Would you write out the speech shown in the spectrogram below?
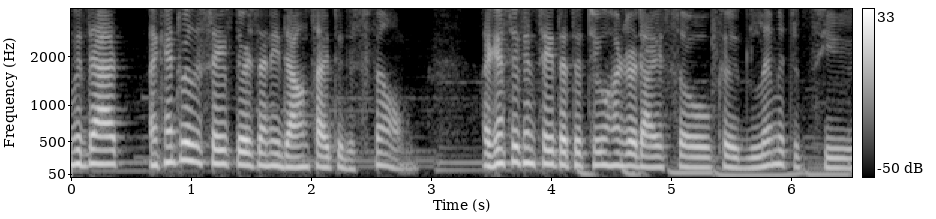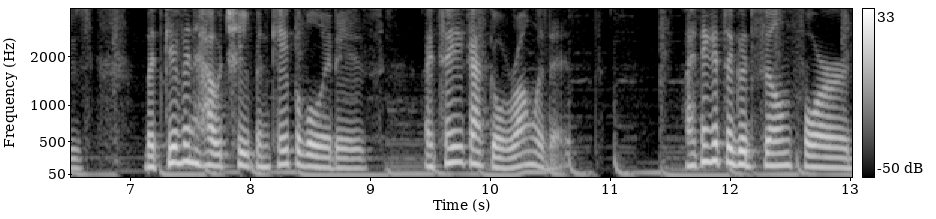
And with that, I can't really say if there's any downside to this film. I guess you can say that the 200 ISO could limit its use, but given how cheap and capable it is, I'd say you can't go wrong with it. I think it's a good film for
